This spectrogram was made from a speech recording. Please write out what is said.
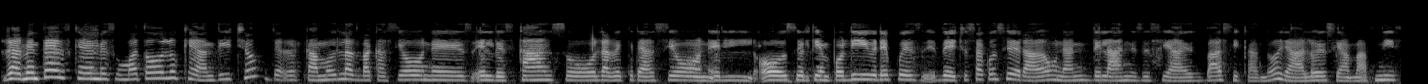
Realmente es que me suma todo lo que han dicho, digamos las vacaciones, el descanso, la recreación, el ocio, el tiempo libre, pues de hecho está considerada una de las necesidades básicas, ¿no? Ya lo decía Mafnif.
